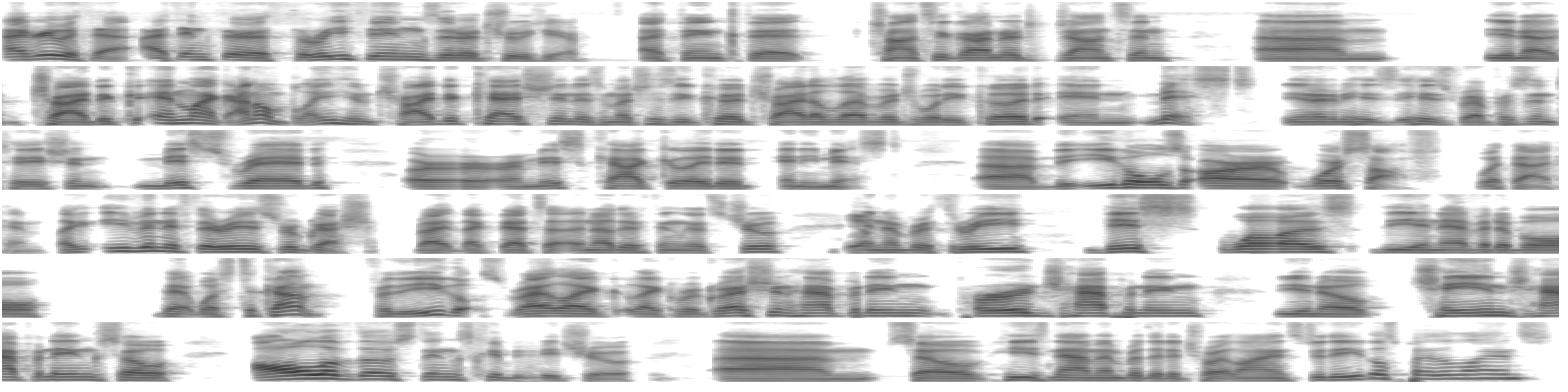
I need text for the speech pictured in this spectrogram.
I agree with that. I think there are three things that are true here. I think that Chauncey Gardner Johnson um, you know, tried to and like I don't blame him. Tried to cash in as much as he could, try to leverage what he could, and missed. You know what I mean? His his representation misread or, or miscalculated, and he missed. Uh, the Eagles are worse off without him. Like even if there is regression, right? Like that's another thing that's true. Yep. And number three, this was the inevitable that was to come for the Eagles, right? Like like regression happening, purge happening, you know, change happening. So all of those things could be true. Um, so he's now a member of the Detroit Lions. Do the Eagles play the Lions?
